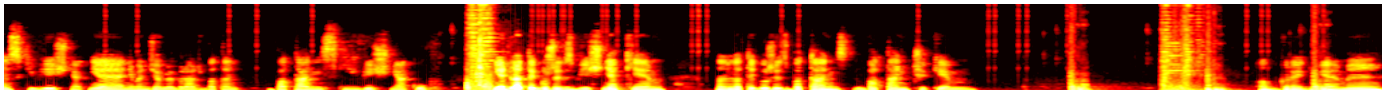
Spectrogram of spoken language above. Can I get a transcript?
Batański wieśniak. Nie, nie będziemy brać batań, batańskich wieśniaków. Nie dlatego, że jest wieśniakiem, ale dlatego, że jest batań, batańczykiem. Upgrade'ujemy.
